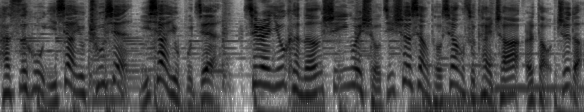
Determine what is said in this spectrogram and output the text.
他似乎一下又出现，一下又不见。虽然有可能是因为手机摄像头像素太差。而导致的，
